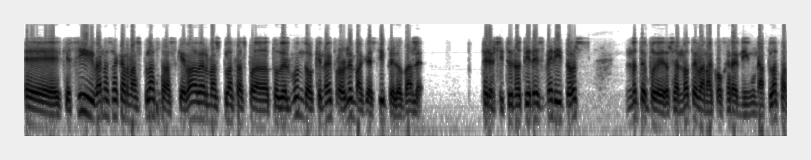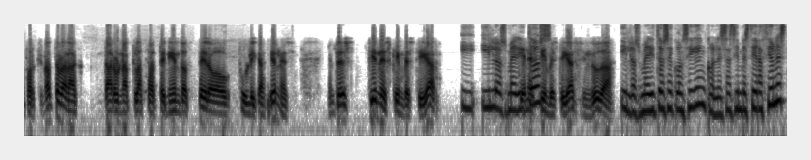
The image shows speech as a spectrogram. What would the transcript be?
eh, que sí, van a sacar más plazas, que va a haber más plazas para todo el mundo, que no hay problema, que sí, pero vale. Pero si tú no tienes méritos, no te puede, o sea, no te van a coger en ninguna plaza, porque no te van a dar una plaza teniendo cero publicaciones. Entonces tienes que investigar. Y, los méritos. Tienes que investigar, sin duda. Y los méritos se consiguen con esas investigaciones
